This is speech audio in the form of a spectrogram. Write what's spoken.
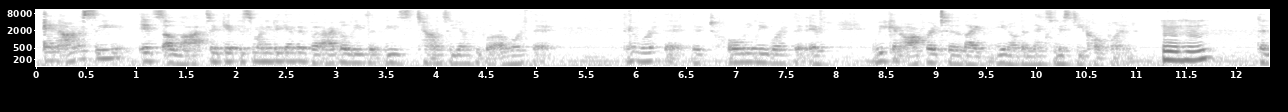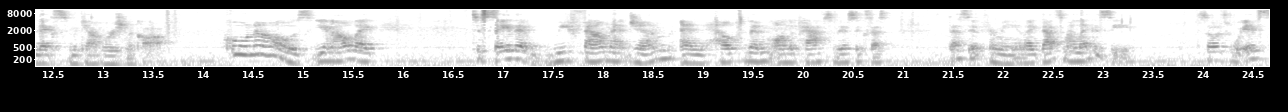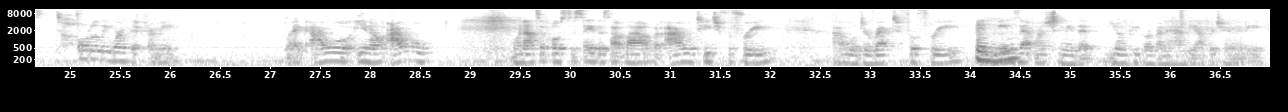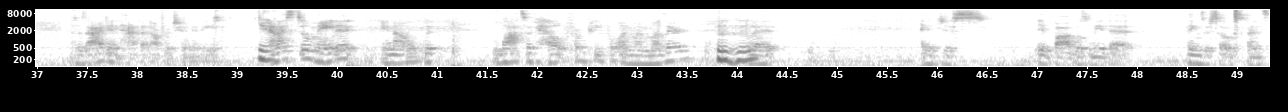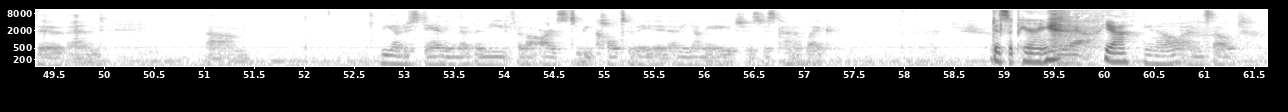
and honestly, it's a lot to get this money together, but I believe that these talented young people are worth it. They're worth it. They're totally worth it. If we can offer it to like you know the next Misty Copeland, mm-hmm. the next Mikhail Baryshnikov, who knows? You know, like to say that we found that gem and helped them on the path to their success, that's it for me. Like that's my legacy. So it's it's totally worth it for me. Like I will, you know, I will. We're not supposed to say this out loud, but I will teach for free. I will direct for free. Mm-hmm. It means that much to me that young people are going to have the opportunity because I didn't have that opportunity, yeah. and I still made it. You know, with lots of help from people and my mother, mm-hmm. but it just it boggles me that things are so expensive and um, the understanding that the need for the arts to be cultivated at a young age is just kind of like disappearing. Yeah. yeah. You know, and so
